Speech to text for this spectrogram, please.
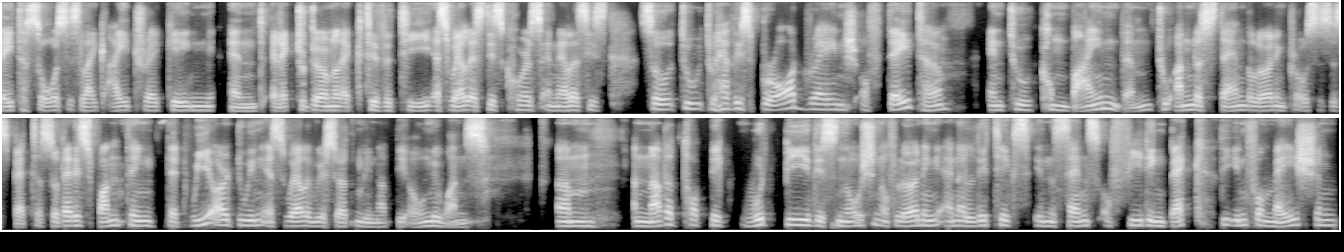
data sources like eye tracking and electrodermal activity, as well as discourse analysis. So, to, to have this broad range of data and to combine them to understand the learning processes better. So, that is one thing that we are doing as well, and we're certainly not the only ones. Um, Another topic would be this notion of learning analytics in the sense of feeding back the information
